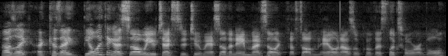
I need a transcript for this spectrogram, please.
I was like, because I the only thing I saw when you texted it to me, I saw the name and I saw like the thumbnail, and I was like, well, this looks horrible.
